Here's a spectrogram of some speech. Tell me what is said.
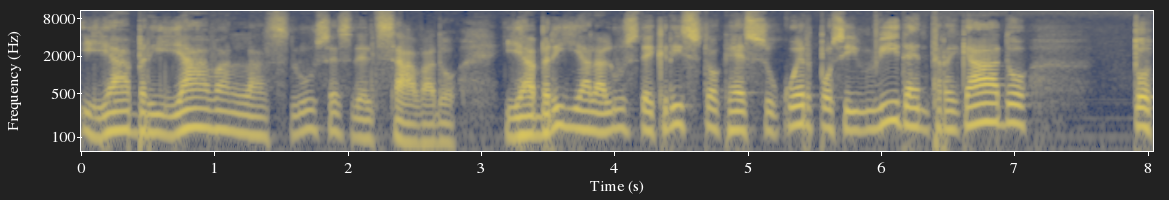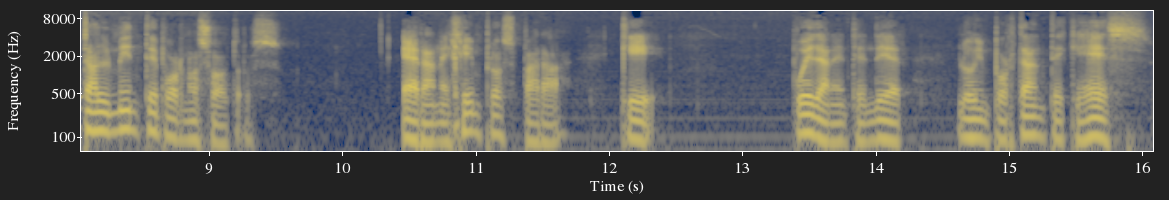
y ya brillaban las luces del sábado, ya brilla la luz de Cristo que es su cuerpo sin vida entregado totalmente por nosotros. Eran ejemplos para que puedan entender lo importante que es,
